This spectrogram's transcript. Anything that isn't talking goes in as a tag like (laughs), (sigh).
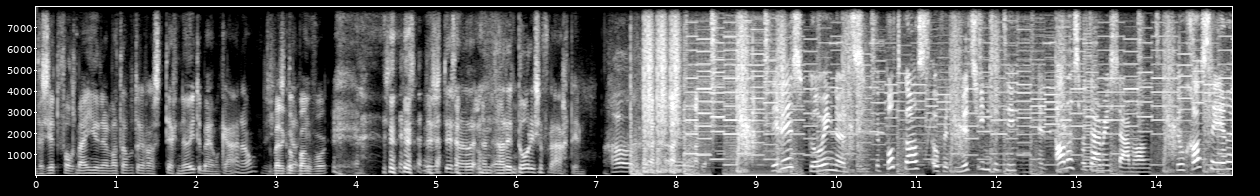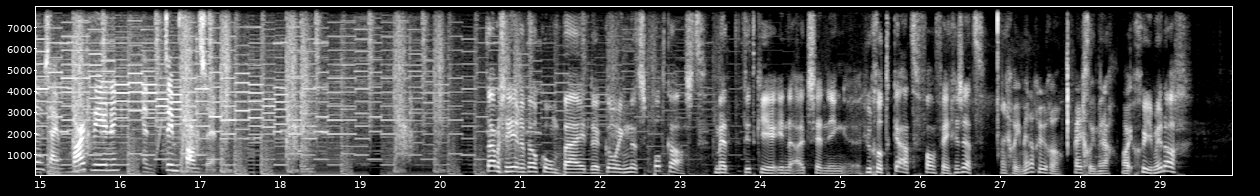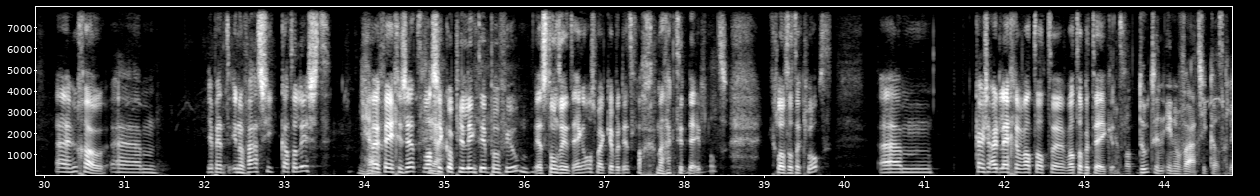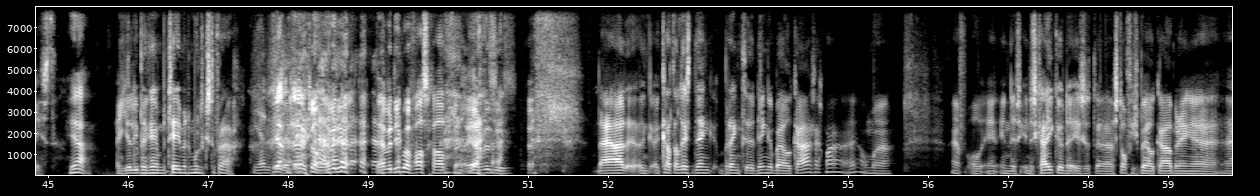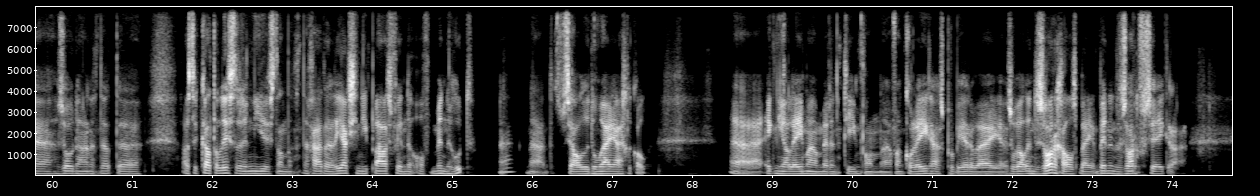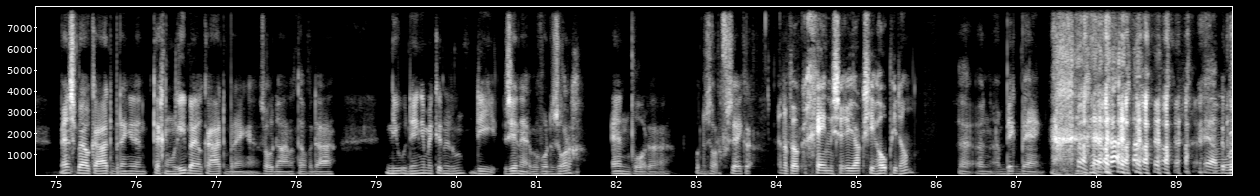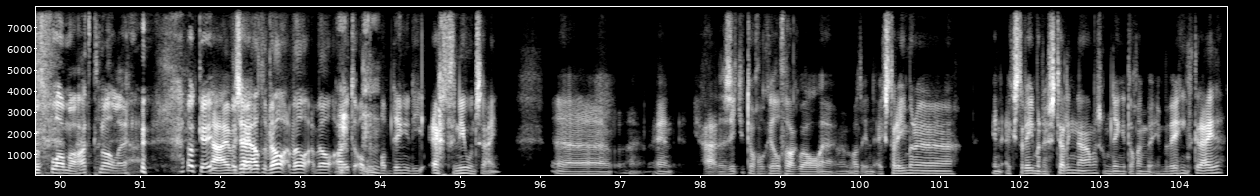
we zitten volgens mij hier eh, wat dat betreft als techneuten bij elkaar dan. Dus Daar ben ik ook bang voor. Dus, (laughs) dus het is een, een, een retorische vraag, Tim. Oh, Dit is Going Nuts, de podcast over het Nuts-initiatief en alles wat daarmee samenhangt. Uw gastheren zijn Mark Weerning en Tim Fransen. Dames en heren, welkom bij de Going Nuts podcast. Met dit keer in de uitzending eh, Hugo de Kaat van VGZ. Goedemiddag Hugo. Hey, goedemiddag. Hoi. Goedemiddag. Eh, Hugo, ehm jij bent innovatiecatalist Ja. bij VGZ, las Ja. ik op je LinkedIn profiel. Ja, Het stond in het Engels, maar ik heb er dit van (laughs) gemaakt in het Nederlands. Ik geloof dat dat klopt. Ehm, kan je eens uitleggen wat dat, eh, wat dat betekent? Wat doet een innovatiecatalist? Ja, En jullie beginnen meteen met de moeilijkste vraag. Ja, ja natuurlijk. eh, (laughs) klopt. hebben, we die, (laughs) hebben we die maar vast gehad. Eh, ja, precies. Nou ja, een, een katalist denk, brengt eh, dingen bij elkaar, zeg maar. Hè, om, in, in, de, in de scheikunde is het eh, stofjes bij elkaar brengen eh, zodanig dat eh, als de katalist er niet is, dan, dan gaat de reactie niet plaatsvinden of minder goed. Hè? Nou, hetzelfde doen wij eigenlijk ook. Ik niet alleen, maar met een team van, van collega's proberen wij, zowel in de zorg als bij, binnen de zorgverzekeraar, mensen bij elkaar te brengen en technologie bij elkaar te brengen, zodanig dat we daar nieuwe dingen mee kunnen doen die zin hebben voor de zorg en voor, eh, voor de zorgverzekeraar. En op welke chemische reactie hoop je dan? Eh, een, een big bang. (laughs) Ja, Het moet vlammen, hard knallen. Ja. (laughs) Oké. Ja, we zijn altijd wel, wel, wel uit op, (clears throat) op dingen die echt vernieuwend zijn. Eh, en ja, dan zit je toch ook heel vaak wel eh, wat in extremere, in extremere stellingnames om dingen toch in, in beweging te krijgen.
